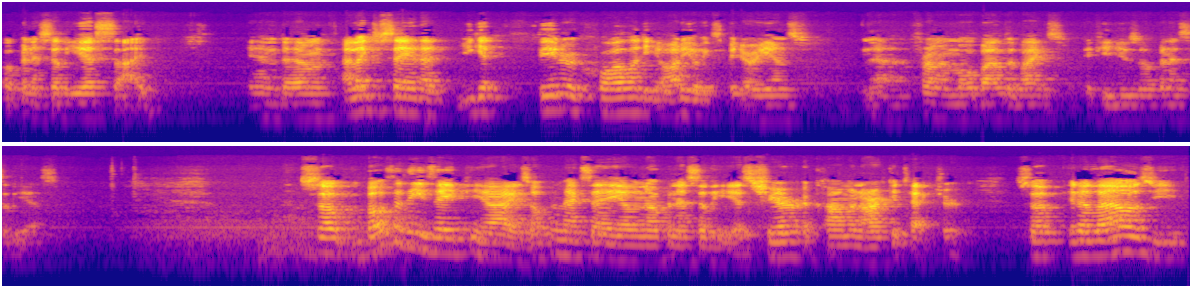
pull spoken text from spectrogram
OpenSLES side. And um, I like to say that you get theater quality audio experience uh, from a mobile device if you use OpenSLES. So both of these APIs, OpenMax AL and OpenSLES, share a common architecture. So it allows you,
